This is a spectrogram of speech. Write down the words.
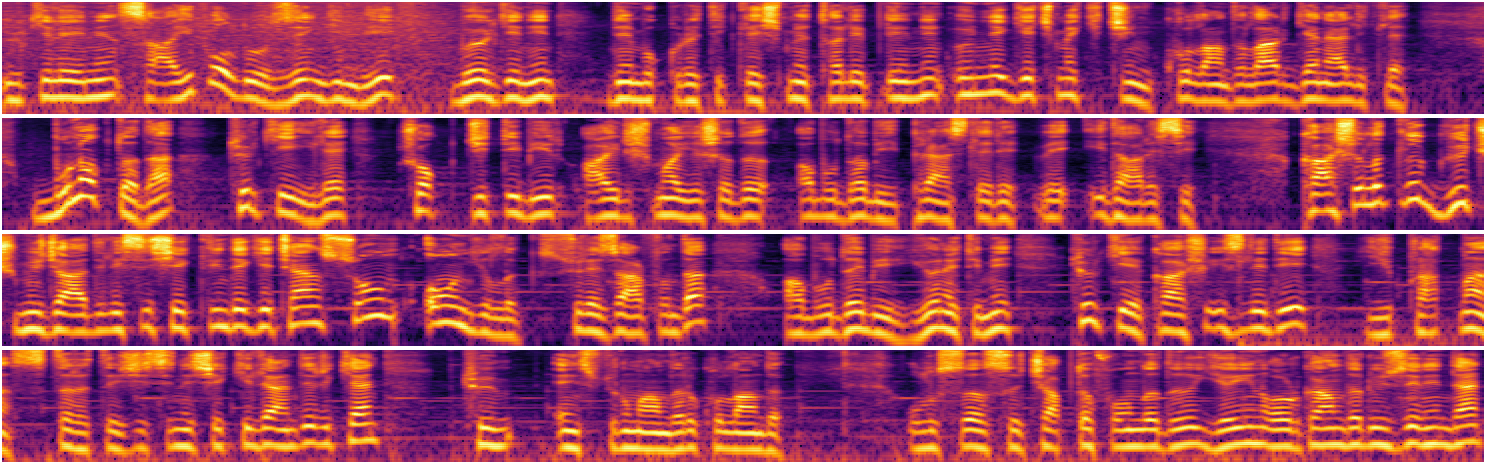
ülkelerinin sahip olduğu zenginliği bölgenin demokratikleşme taleplerinin önüne geçmek için kullandılar genellikle. Bu noktada Türkiye ile çok ciddi bir ayrışma yaşadı Abu Dhabi prensleri ve idaresi. Karşılıklı güç mücadelesi şeklinde geçen son 10 yıllık süre zarfında Abu Dhabi yönetimi Türkiye karşı izlediği yıpratma stratejisini şekillendirirken tüm enstrümanları kullandı. Uluslararası çapta fonladığı yayın organları üzerinden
